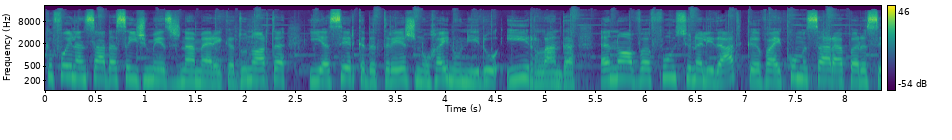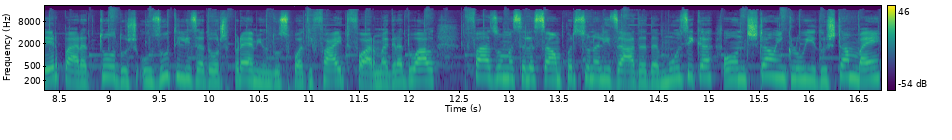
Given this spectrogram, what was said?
que foi lançada há seis meses na América do Norte e há cerca de três no Reino Unido e Irlanda. A nova funcionalidade, que vai começar a aparecer para todos os utilizadores premium do Spotify de forma gradual, faz uma seleção personalizada da música, onde estão incluídos também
